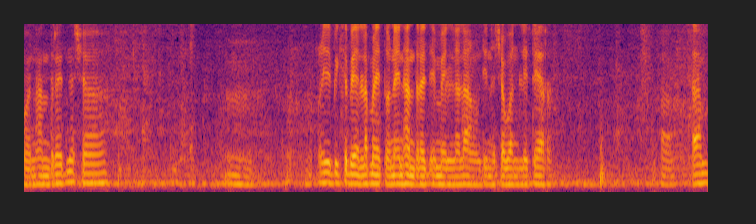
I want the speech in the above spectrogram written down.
100 na siya. Hmm. Ibig sabihin, laman ito, 900 ml na lang. Hindi na siya 1 liter. Ah, tam.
